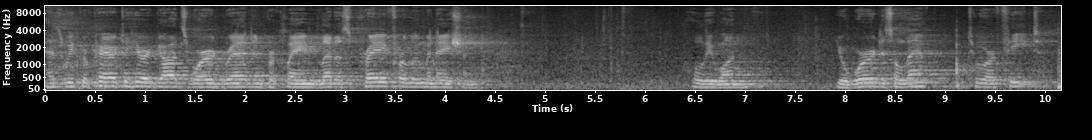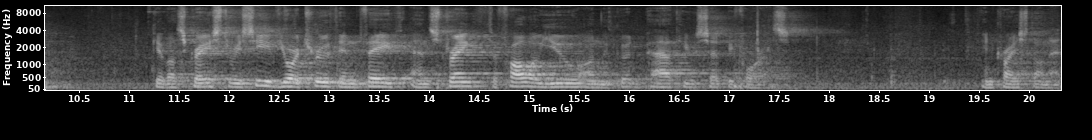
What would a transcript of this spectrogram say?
As we prepare to hear God's word read and proclaimed, let us pray for illumination. Holy One, your word is a lamp to our feet. Give us grace to receive your truth in faith and strength to follow you on the good path you set before us. In Christ, amen.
